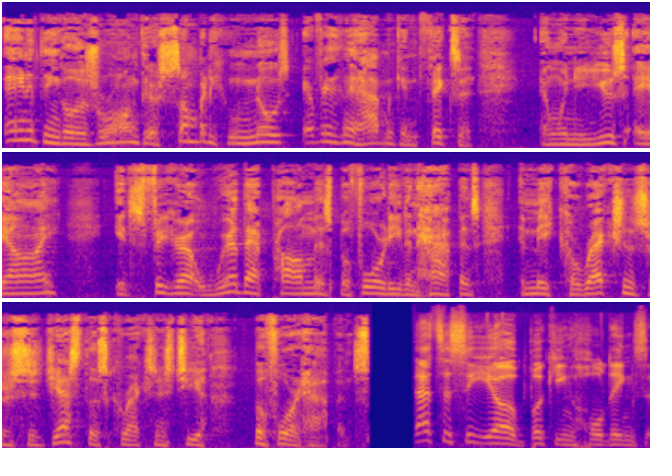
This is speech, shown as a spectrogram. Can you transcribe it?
anything goes wrong, there's somebody who knows everything that happened can fix it. And when you use AI, it's figuring out where that problem is before it even happens and make corrections or suggest those corrections to you before it happens. That's the CEO of Booking Holdings,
